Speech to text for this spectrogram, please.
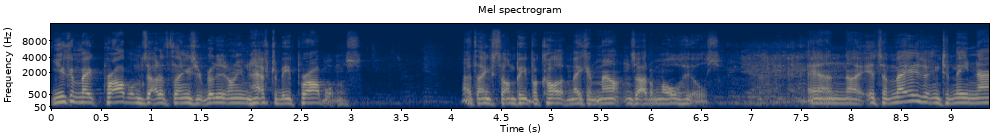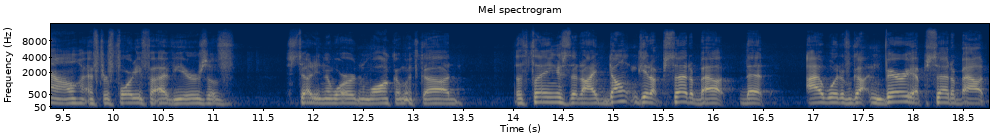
You can make problems out of things that really don't even have to be problems. I think some people call it making mountains out of molehills. And uh, it's amazing to me now, after 45 years of studying the Word and walking with God, the things that I don't get upset about that I would have gotten very upset about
